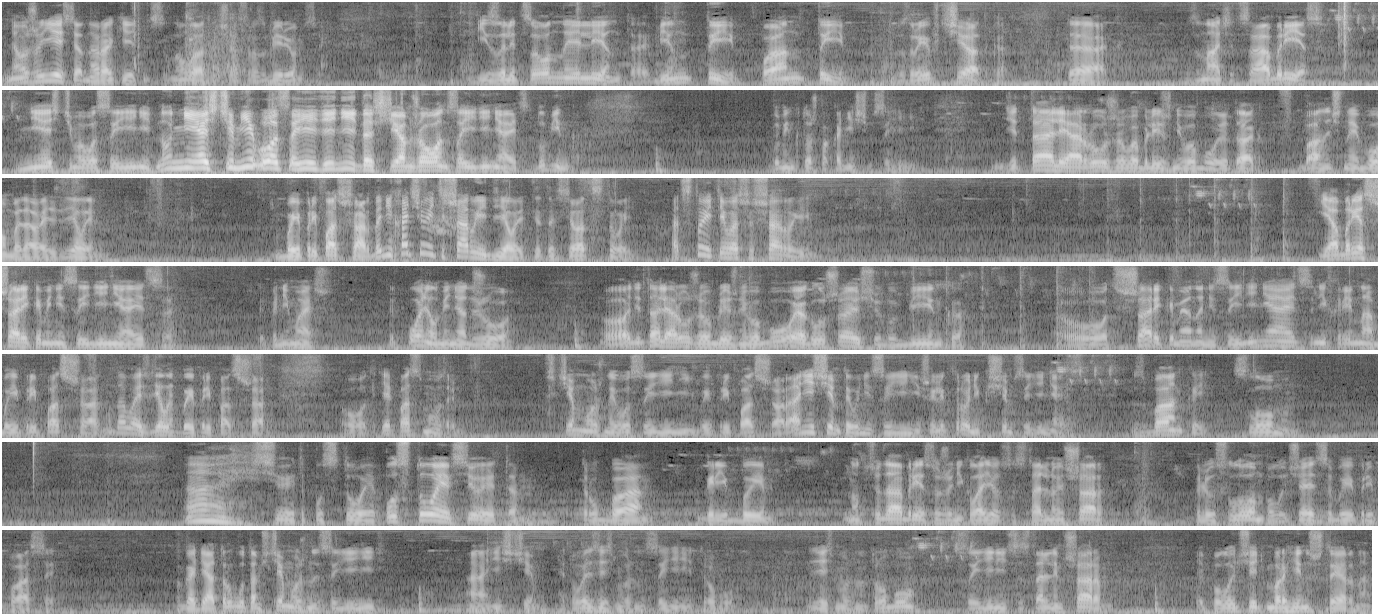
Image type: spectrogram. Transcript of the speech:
У меня уже есть одна ракетница. Ну ладно, сейчас разберемся. Изоляционная лента, бинты, понты, взрывчатка. Так, значится обрез. Не с чем его соединить. Ну не с чем его соединить. Да с чем же он соединяется? Дубинка. Дубинка тоже пока не с чем соединить. Детали оружия ближнего боя. Так, баночные бомбы давай сделаем. Боеприпас шар. Да не хочу эти шары делать. Это все отстой. Отстойте ваши шары. И обрез с шариками не соединяется. Ты понимаешь? Ты понял меня, Джо? О, детали оружия ближнего боя, оглушающая дубинка. Вот, с шариками она не соединяется, ни хрена, боеприпас шар. Ну, давай сделаем боеприпас шар. Вот, теперь посмотрим. С чем можно его соединить, боеприпас шар. А ни с чем ты его не соединишь. Электроника с чем соединяется? С банкой, с ломом. Ай, все это пустое. Пустое все это. Труба, грибы. Но сюда обрез уже не кладется. Стальной шар плюс лом, получается боеприпасы. Погоди, а трубу там с чем можно соединить? А, ни с чем. Это вот здесь можно соединить трубу. Здесь можно трубу соединить с стальным шаром и получить Моргенштерна.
